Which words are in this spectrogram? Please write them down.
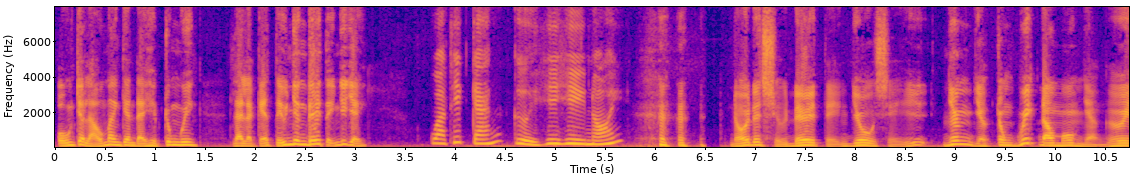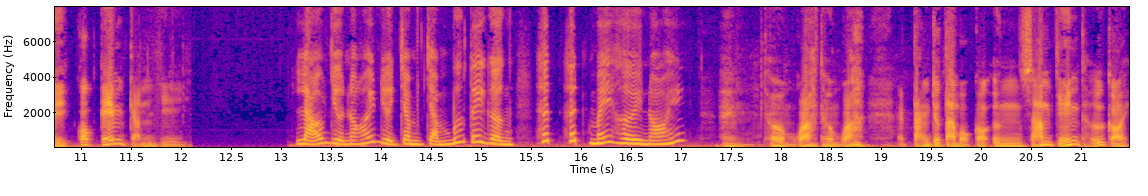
Uổng cho lão mang danh đại hiệp Trung Nguyên Lại là kẻ tiểu nhân đê tiện như vậy. Qua thiết cán cười hi hi nói. Nói đến sự đê tiện vô sĩ Nhân vật trong quyết đao môn nhà ngươi Có kém cạnh gì? Lão vừa nói vừa chậm chậm bước tới gần Hít hít mấy hơi nói. Thơm quá thơm quá. Tặng cho ta một con ưng xám chén thử coi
